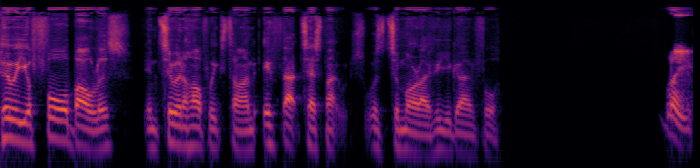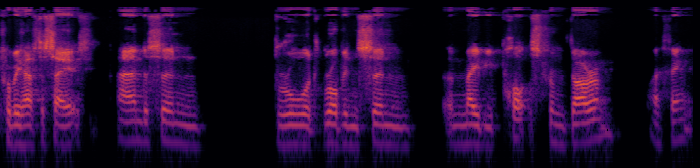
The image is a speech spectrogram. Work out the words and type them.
Who are your four bowlers in two and a half weeks' time? If that test match was tomorrow, who are you going for? Well, you probably have to say it's Anderson, Broad, Robinson, and maybe Potts from Durham, I think,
